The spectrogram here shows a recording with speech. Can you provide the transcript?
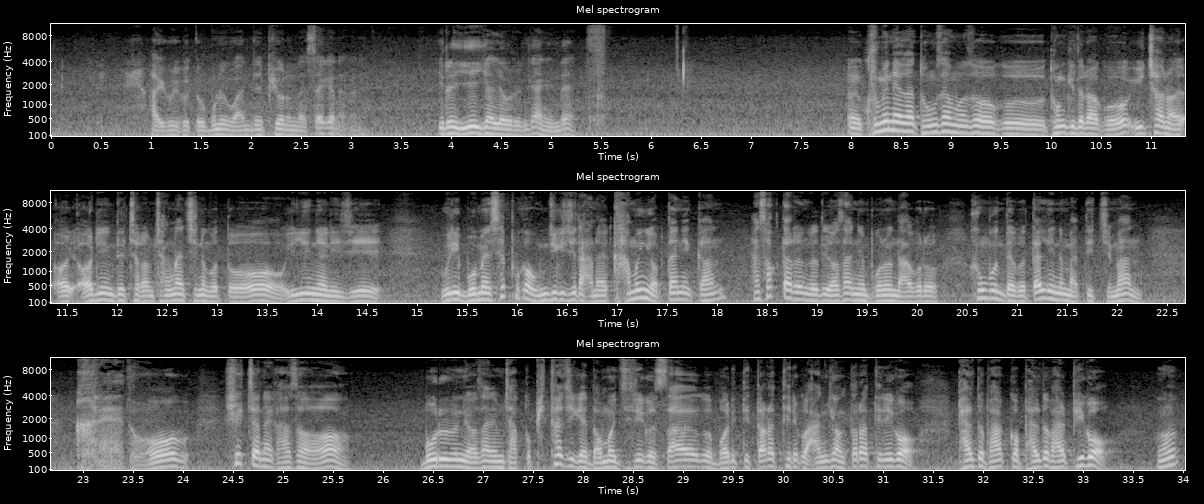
아이고 이것도 오늘 완전히 비 오는 날 세게 나가네. 이런 이 얘기하려고 그러는 게 아닌데. 어, 구민회관 동사무소 그 동기들하고 유치원 어- 어- 어린이들처럼 장난치는 것도 1, 2년이지 우리 몸의 세포가 움직이질 않아요. 감흥이 없다니까 한 석 달은 그래도 여사님 보는 낙으로 흥분되고 떨리는 맛도 있지만 그래도 실전에 가서 모르는 여사님 자꾸 피 터지게 넘어지고 싸우고 머리띠 떨어뜨리고 안경 떨어뜨리고 발도 밟고 발도 밟히고 어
